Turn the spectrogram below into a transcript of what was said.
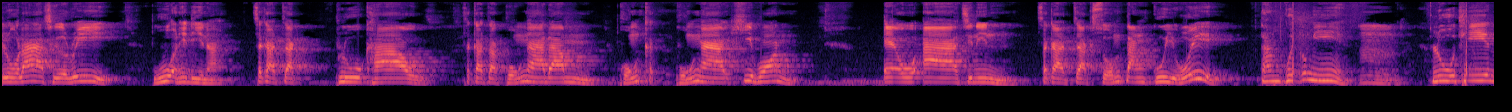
โรล่าเชอรี่อู้อันนี้ดีนะ สกัดจากพลูคาว สกัดจากผงงาดำผงผงงาขี้ว่อน L R จินิน สกัดจากโสมตังกุยโอ้ยตังกุยก็มี อืม ลูทีน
